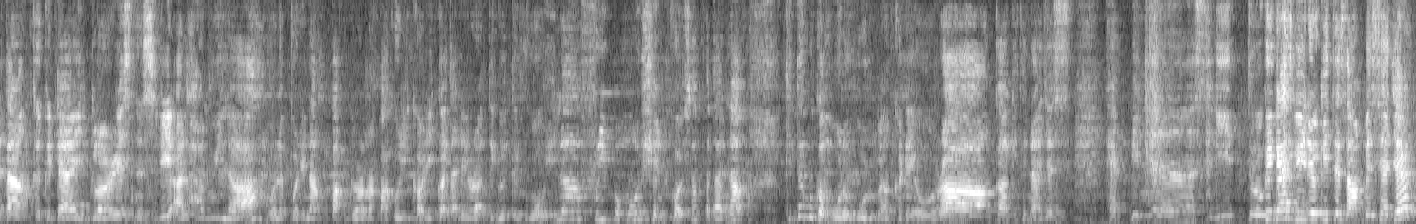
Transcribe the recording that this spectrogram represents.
datang ke kedai Glorious Nursery. Alhamdulillah, walaupun dia nampak, dia nampak aku record-record, tak ada orang tegur-tegur. Ialah free promotion kot, siapa tak nak. Kita bukan buruk-buruk dengan kedai orang, kan? Kita nak just happiness gitu. Okay guys, video kita sampai saja.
